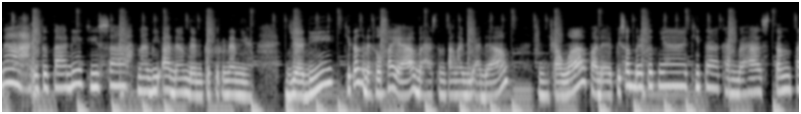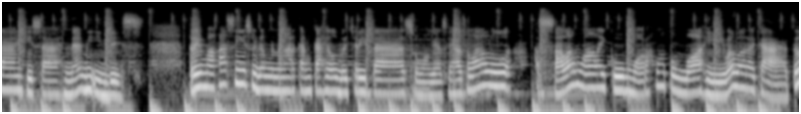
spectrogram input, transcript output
Nah, itu tadi kisah Nabi Adam dan keturunannya. Jadi, kita sudah selesai ya bahas tentang Nabi Adam. Insya Allah pada episode berikutnya kita akan bahas tentang kisah Nabi Idris. Terima kasih sudah mendengarkan Kahil bercerita. Semoga sehat selalu. Assalamualaikum warahmatullahi wabarakatuh.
